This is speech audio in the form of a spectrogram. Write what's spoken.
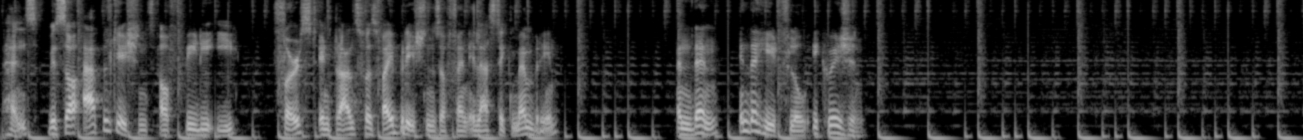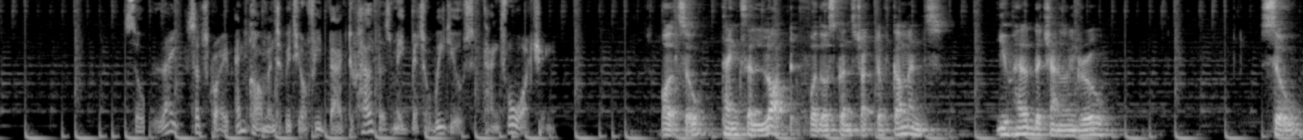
Hence, we saw applications of PDE first in transverse vibrations of an elastic membrane and then in the heat flow equation. So like, subscribe and comment with your feedback to help us make better videos. Thanks for watching. Also, thanks a lot for those constructive comments. You help the channel grow. So,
